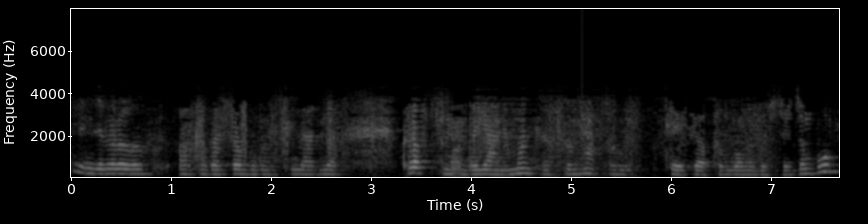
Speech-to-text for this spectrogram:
Hepinize merhaba arkadaşlar bugün sizlerle Craftsman'da yani Minecraft'ta nasıl TF atıldığını göstereceğim. Bu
